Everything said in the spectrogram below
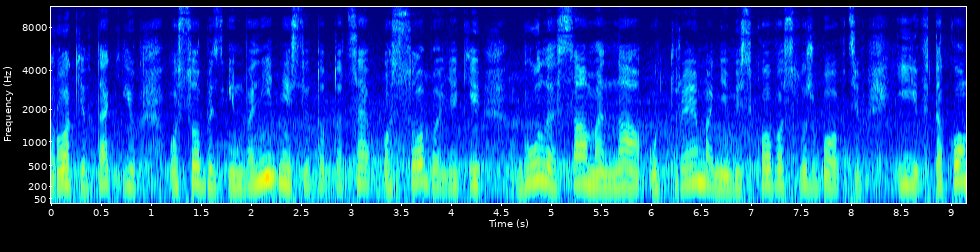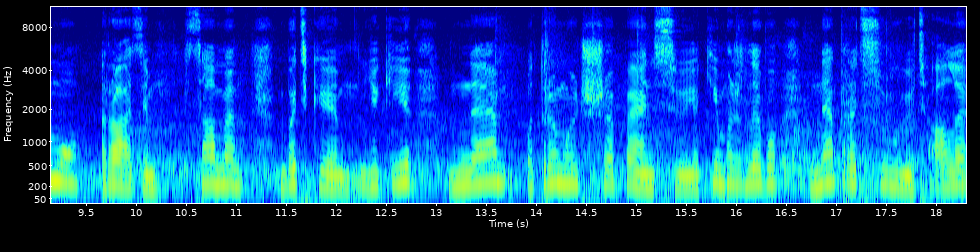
років, так і особи з інвалідністю, тобто це особи, які були саме на утриманні військовослужбовців. І в такому разі саме батьки, які не отримують ще пенсію, які можливо не працюють, але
